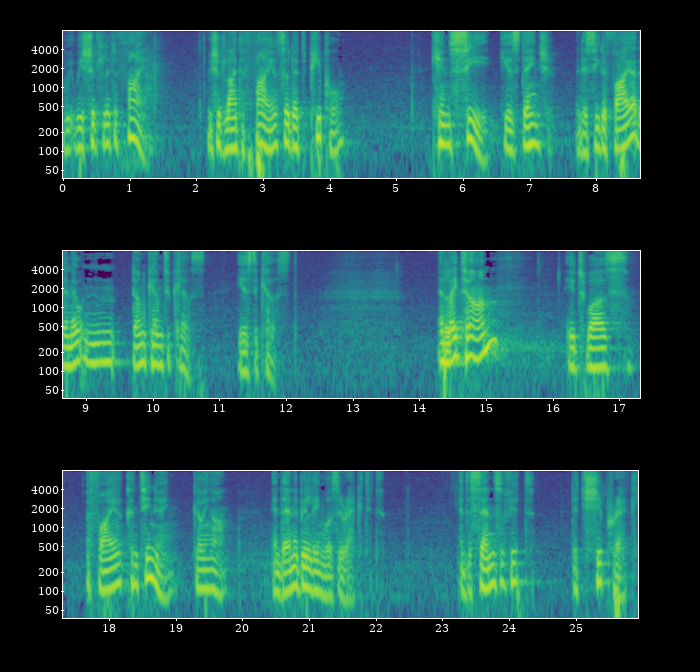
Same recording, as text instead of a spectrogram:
we, we should light a fire. We should light a fire so that people can see here's danger. And they see the fire, they know, mm, don't come too close. Here's the coast. And later on, it was a fire continuing, going on. And then a building was erected. And the sense of it, that shipwreck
